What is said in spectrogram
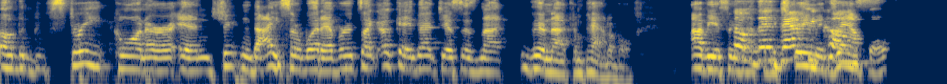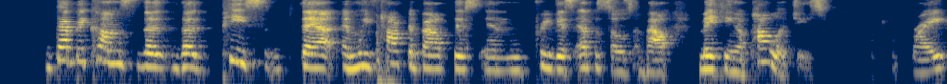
on the street corner and shooting dice or whatever. It's like, okay, that just is not, they're not compatible. Obviously, so that's that, an extreme that becomes, example. That becomes the the piece that, and we've talked about this in previous episodes about making apologies right?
